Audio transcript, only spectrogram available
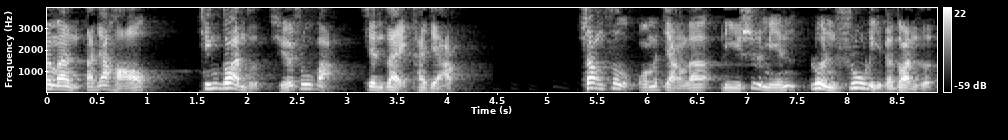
友们，大家好！听段子学书法，现在开讲。上次我们讲了李世民论书里的段子，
